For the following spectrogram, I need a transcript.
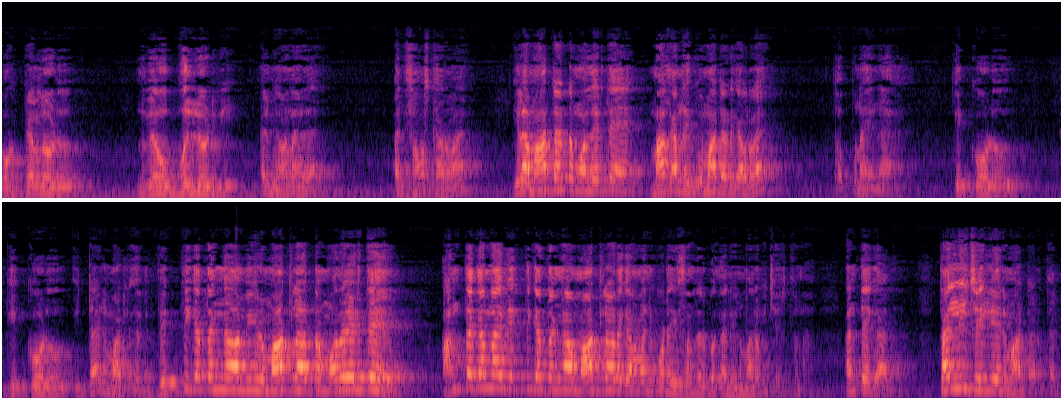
ఒక పిల్లోడు నువ్వేమో బొల్లోడివి అని మేము అన్నాం కదా అది సంస్కారమా? ఇలా మాట్లాడటం మొదలెడితే మాకన్నా ఎక్కువ మాట్లాడగలరా? తప్పు నాయన. తిక్కోడు గిక్కోడు ఇట్లాంటి మాటలు కాదు. వ్యక్తిగతంగా మీరు మాట్లాడటం మొదలెడితే అంతకన్నా వ్యక్తిగతంగా మాట్లాడగలమని కూడా ఈ సందర్భంగా నేను మనవి చేస్తున్నా. అంతేకాదు. తల్లి చెల్లి అని మాట్లాడతాడు.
